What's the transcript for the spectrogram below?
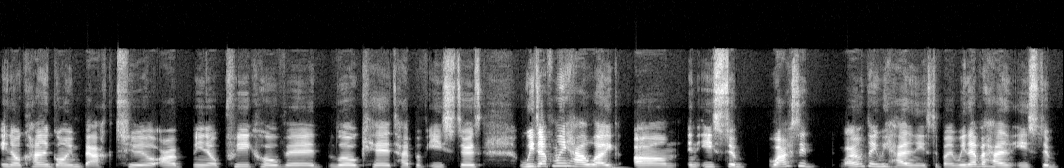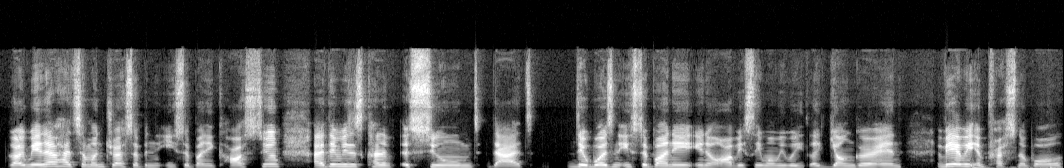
you know, kind of going back to our, you know, pre-COVID little kid type of Easter's, we definitely had like um an Easter well actually I don't think we had an Easter bunny. We never had an Easter like we never had someone dress up in an Easter bunny costume. I think we just kind of assumed that there was an Easter bunny, you know, obviously when we were like younger and very impressionable.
